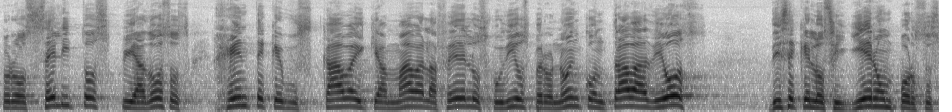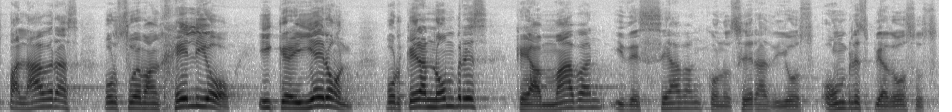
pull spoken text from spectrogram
prosélitos piadosos, gente que buscaba y que amaba la fe de los judíos, pero no encontraba a Dios, dice que lo siguieron por sus palabras, por su evangelio, y creyeron, porque eran hombres que amaban y deseaban conocer a Dios, hombres piadosos.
